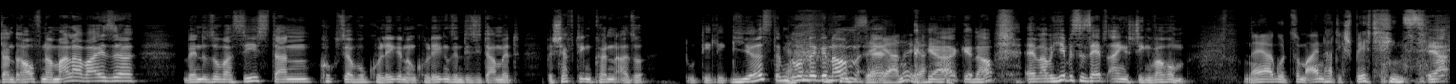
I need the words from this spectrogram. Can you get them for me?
dann drauf. Normalerweise wenn du sowas siehst, dann guckst du ja, wo Kolleginnen und Kollegen sind, die sich damit beschäftigen können. Also du delegierst im ja. Grunde genommen. Sehr gerne, ja. Äh, ja, genau. Ähm, aber hier bist du selbst eingestiegen. Warum? Naja gut, zum einen hatte ich Spätdienst. Ja.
